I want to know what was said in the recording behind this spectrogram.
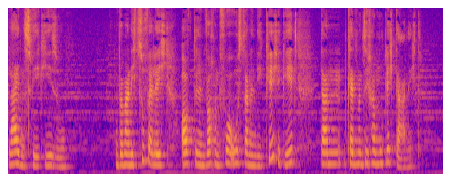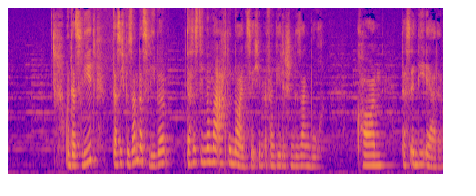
Leidensweg Jesu, und wenn man nicht zufällig oft in den Wochen vor Ostern in die Kirche geht, dann kennt man sie vermutlich gar nicht. Und das Lied, das ich besonders liebe, das ist die Nummer 98 im evangelischen Gesangbuch. Korn, das in die Erde.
